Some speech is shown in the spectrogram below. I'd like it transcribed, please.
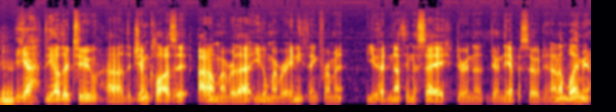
Yeah. Yeah, the other two, uh, the gym closet. I don't remember that. You don't remember anything from it. You had nothing to say during the during the episode, and I don't blame you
